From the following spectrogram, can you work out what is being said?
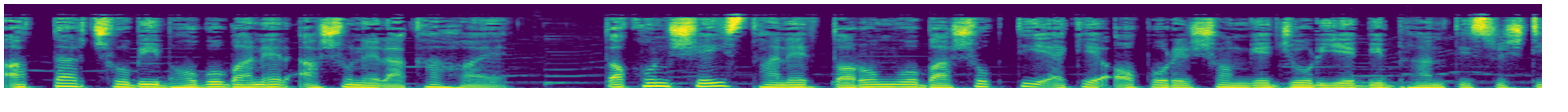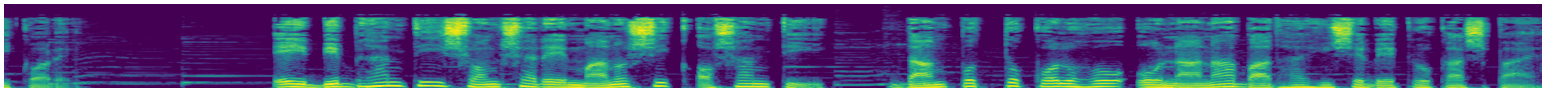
আত্মার ছবি ভগবানের আসনে রাখা হয়, তখন সেই স্থানের তরঙ্গ বা শক্তি একে অপরের সঙ্গে জড়িয়ে বিভ্রান্তি সৃষ্টি করে। এই বিভ্রান্তি সংসারে মানসিক অশান্তি, দাম্পত্য কলহ ও নানা বাধা হিসেবে প্রকাশ পায়।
